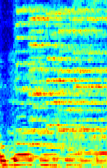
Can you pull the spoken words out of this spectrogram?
Obrigada.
